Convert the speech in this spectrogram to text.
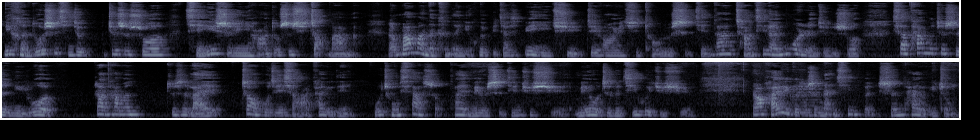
你很多事情就就是说，潜意识里你好像都是去找妈妈。然后妈妈呢，可能也会比较愿意去这方面去投入时间。当然，长期来默认就是说，像他们就是你如果让他们就是来照顾这些小孩，他有点无从下手，他也没有时间去学，没有这个机会去学。然后还有一个就是男性本身他有一种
